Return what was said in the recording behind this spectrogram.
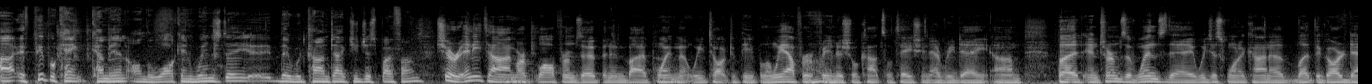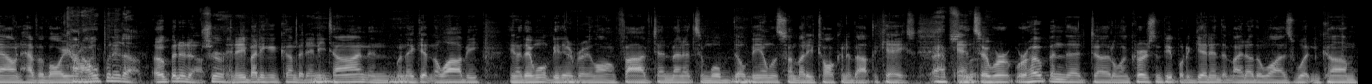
uh, if people can't come in on the walk-in Wednesday uh, they would contact you just by phone sure anytime our law firm's open and by appointment we talk to people and we offer a free uh-huh. initial consultation every day um, but in terms of Wednesday, we just want to kind of let the guard down, have a lawyer kind of open it up. Open it up. Sure. And anybody can come at any mm -hmm. time, and mm -hmm. when they get in the lobby, you know, they won't be there very long, five, ten minutes, and we'll, they'll be in with somebody talking about the case. Absolutely. And so we're, we're hoping that uh, it'll encourage some people to get in that might otherwise wouldn't come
